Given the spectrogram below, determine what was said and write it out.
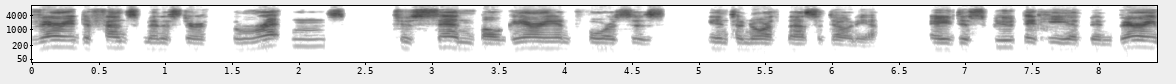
very defense minister threatens to send Bulgarian forces into North Macedonia. A dispute that he had been very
